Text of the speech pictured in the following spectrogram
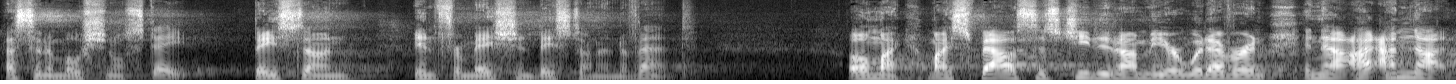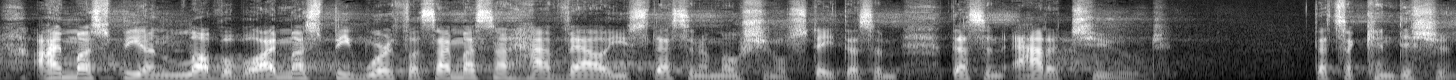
That's an emotional state based on information based on an event. Oh, my, my spouse has cheated on me or whatever, and, and now I, am not, I must be unlovable. I must be worthless. I must not have value. So that's an emotional state. That's, a, that's an attitude. That's a condition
